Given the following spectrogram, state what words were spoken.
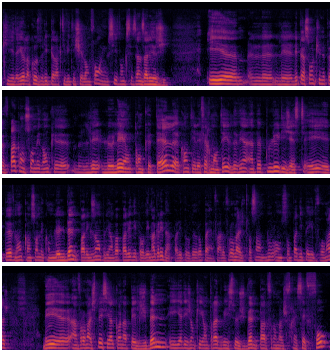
qui est d'ailleurs la cause de l'hyperactivité chez l'enfant et aussi donc certaines allergies. Et euh, les, personnes qui ne peuvent pas consommer donc, euh, le, lait en tant que tel, quand il est fermenté, il devient un peu plus digeste. Et ils peuvent donc consommer comme le lben, par exemple, et on va parler des produits maghrébins, pas des produits européens. Enfin, le fromage, de toute façon, nous, on ne sommes pas des pays de fromage, mais euh, un fromage spécial qu'on appelle jben, et il y a des gens qui ont traduit ce jben par fromage frais, c'est faux.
